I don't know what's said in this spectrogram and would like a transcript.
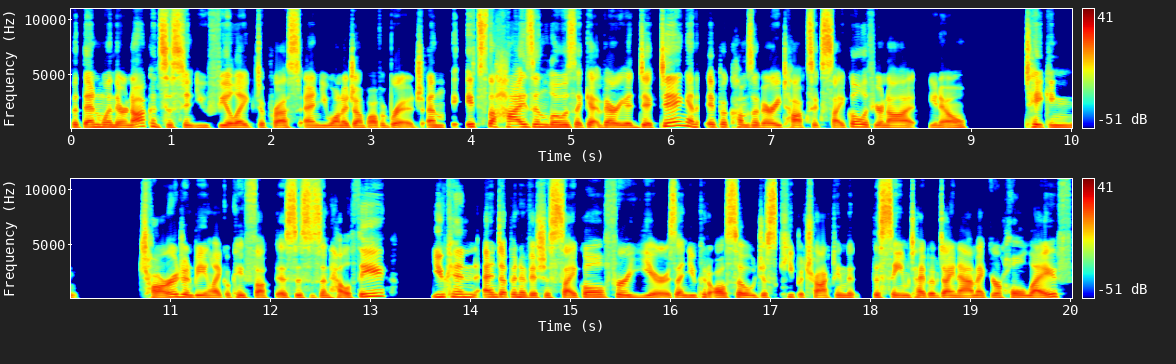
But then when they're not consistent, you feel like depressed and you want to jump off a bridge. And it's the highs and lows that get very addicting and it becomes a very toxic cycle if you're not, you know, taking charge and being like, okay, fuck this, this isn't healthy. You can end up in a vicious cycle for years. And you could also just keep attracting the, the same type of dynamic your whole life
